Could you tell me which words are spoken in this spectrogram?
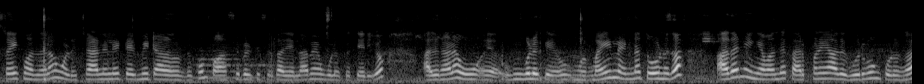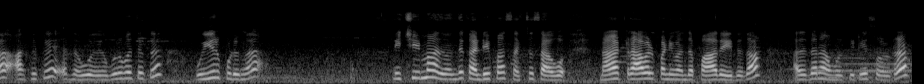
ஸ்ட்ரைக் வந்ததுன்னா உங்களுக்கு சேனலே டெர்மிட் ஆகிறதுக்கும் பாசிபிலிட்டிஸ் இருக்குது அது எல்லாமே உங்களுக்கு தெரியும். அதனால் உங்களுக்கு உங்கள் மைண்டில் என்ன தோணுதோ அதை நீங்கள் வந்து கற்பனையாக அதுக்கு உருவம் கொடுங்க. அதுக்கு அந்த உருவத்துக்கு உயிர் கொடுங்க. நிச்சயமாக அது வந்து கண்டிப்பாக சக்ஸஸ் ஆகும். நான் ட்ராவல் பண்ணி வந்த பாதை இதுதான். அதுதான் நான் உங்ககிட்டயே சொல்கிறேன்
